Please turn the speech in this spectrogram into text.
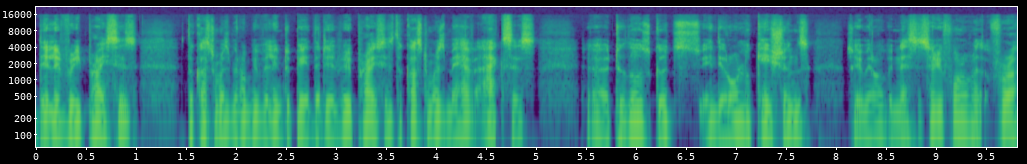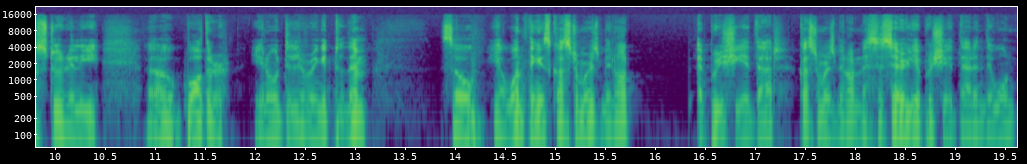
delivery prices the customers may not be willing to pay the delivery prices the customers may have access uh, to those goods in their own locations. So it may not be necessary for for us to really uh, bother you know delivering it to them. So yeah one thing is customers may not appreciate that. Customers may not necessarily appreciate that and they won't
